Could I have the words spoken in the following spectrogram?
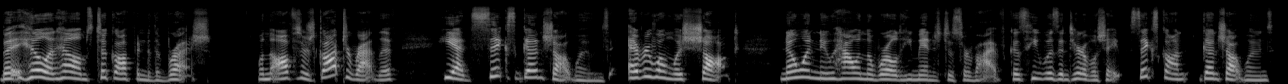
But Hill and Helms took off into the brush. When the officers got to Ratliff, he had six gunshot wounds. Everyone was shocked. No one knew how in the world he managed to survive because he was in terrible shape. Six gun- gunshot wounds,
